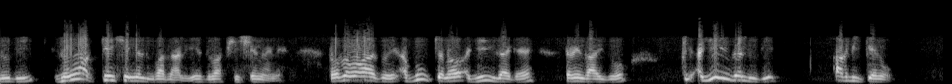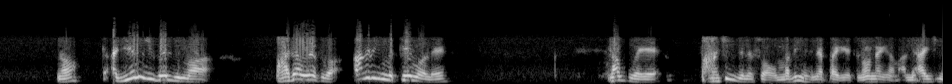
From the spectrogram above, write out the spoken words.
လူဒီလုံးဝကင်းရှင်းတဲ့လူကသာလေသူကဖြည့်ရှင်းနိုင်တယ်တော်တော်ကဆိုရင်အခုကျွန်တော်အရေးယူလိုက်တယ်တရင်သားကြီးကိုအရေးယူတဲ့လူဒီအပတိကဲလို့နော်အရင်ကြီးပဲလူမှာဘာကြောင့်လဲဆိုတော့အဂတိမကင်းတော့လေ နောက်ွယ်ဘာရှိတယ်လဲဆိုတော့မသိနိုင်တဲ့ပိုက်ကကျွန်တော်နိုင်ငံမှာအများကြီးရှိ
